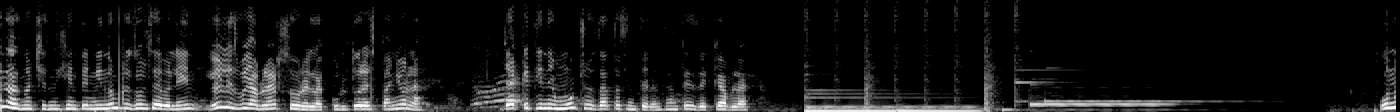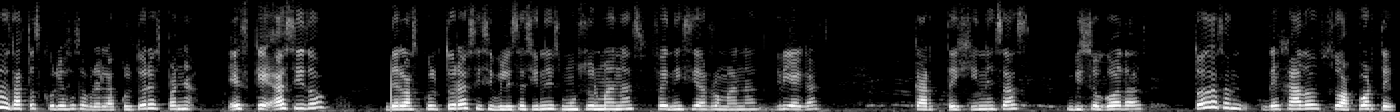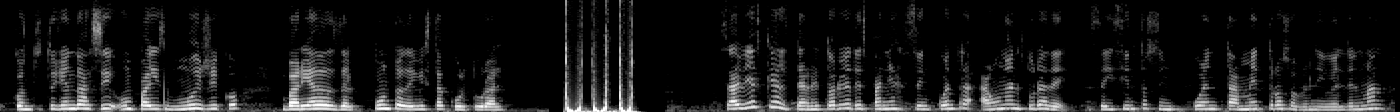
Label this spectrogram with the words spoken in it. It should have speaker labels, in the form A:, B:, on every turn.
A: Buenas noches mi gente, mi nombre es Dulce Belén y hoy les voy a hablar sobre la cultura española, ya que tiene muchos datos interesantes de qué hablar. Unos datos curiosos sobre la cultura española es que ha sido de las culturas y civilizaciones musulmanas, fenicias, romanas, griegas, cartaginesas, visigodas, todas han dejado su aporte, constituyendo así un país muy rico, variado desde el punto de vista cultural. ¿Sabías que el territorio de España se encuentra a una altura de 650 metros sobre el nivel del mar?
